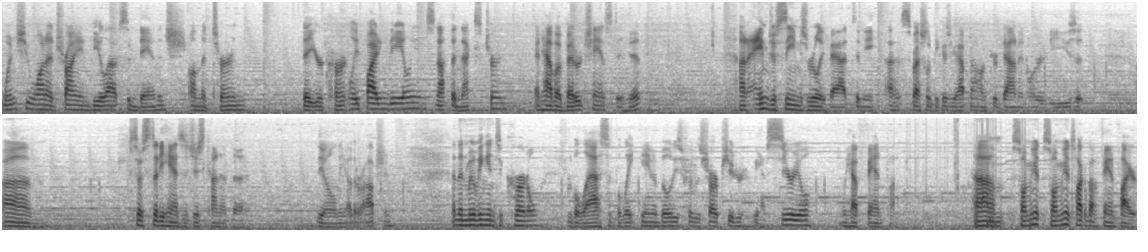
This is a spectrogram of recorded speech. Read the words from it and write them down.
wouldn't you want to try and deal out some damage on the turn that you're currently fighting the aliens not the next turn and have a better chance to hit? And aim just seems really bad to me especially because you have to hunker down in order to use it. Um, so steady hands is just kind of the the only other option. And then moving into Colonel for the last of the late game abilities for the sharpshooter, we have Serial, we have Fanfire. Um, so I'm gonna so I'm gonna talk about Fanfire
